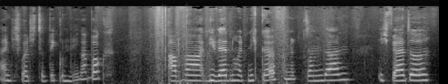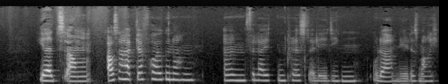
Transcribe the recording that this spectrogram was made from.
Eigentlich wollte ich zur Big und Megabox. Aber die werden heute nicht geöffnet, sondern ich werde jetzt ähm, außerhalb der Folge noch ein, ähm, vielleicht einen Quest erledigen. Oder nee, das mache ich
